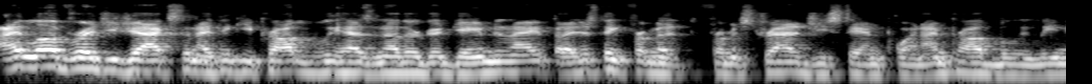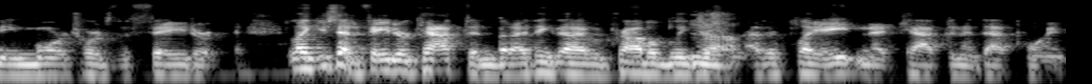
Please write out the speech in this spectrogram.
I love Reggie Jackson. I think he probably has another good game tonight, but I just think from a from a strategy standpoint, I'm probably leaning more towards the fade or, like you said, fade or captain. But I think that I would probably just yeah. rather play Ayton at captain at that point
